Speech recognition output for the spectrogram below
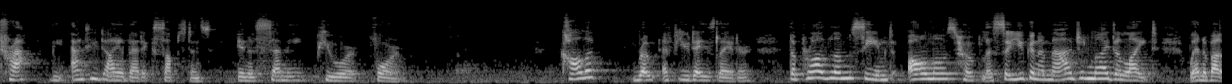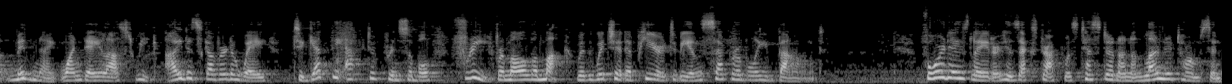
trap the anti diabetic substance in a semi pure form. Collip wrote a few days later The problem seemed almost hopeless, so you can imagine my delight when, about midnight one day last week, I discovered a way to get the active principle free from all the muck with which it appeared to be inseparably bound. Four days later, his extract was tested on a Leonard Thompson,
